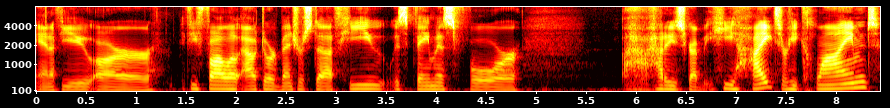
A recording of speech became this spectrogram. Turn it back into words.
and if you are if you follow outdoor adventure stuff, he is famous for uh, how do you describe it? He hiked or he climbed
